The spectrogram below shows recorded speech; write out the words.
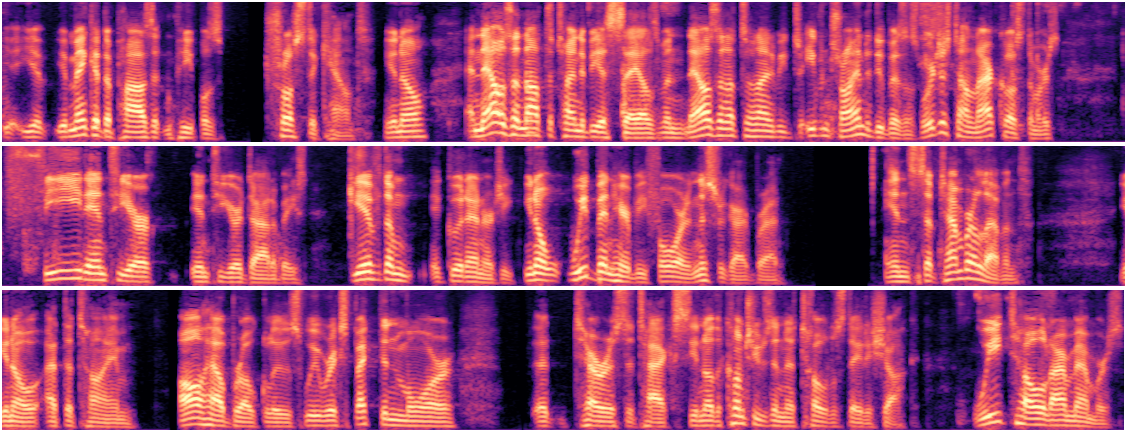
you, you make a deposit in people's trust account, you know? And now is not the time to be a salesman. Now is not the time to be even trying to do business. We're just telling our customers, feed into your into your database. Give them good energy. You know, we've been here before in this regard, Brad. In September 11th, you know, at the time, all hell broke loose. We were expecting more uh, terrorist attacks. You know, the country was in a total state of shock. We told our members,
